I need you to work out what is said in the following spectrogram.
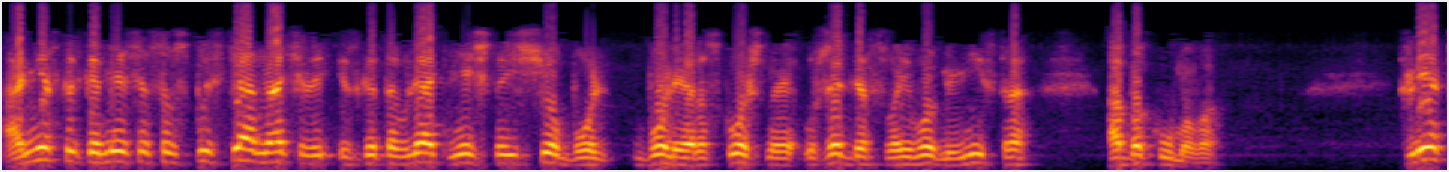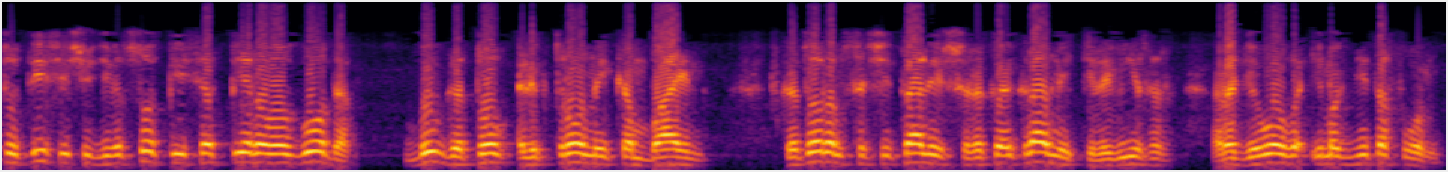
А несколько месяцев спустя начали изготовлять нечто еще более роскошное уже для своего министра Абакумова. К лету 1951 года был готов электронный комбайн, в котором сочетались широкоэкранный телевизор, радиола и магнитофон,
